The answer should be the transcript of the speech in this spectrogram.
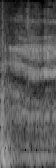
you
